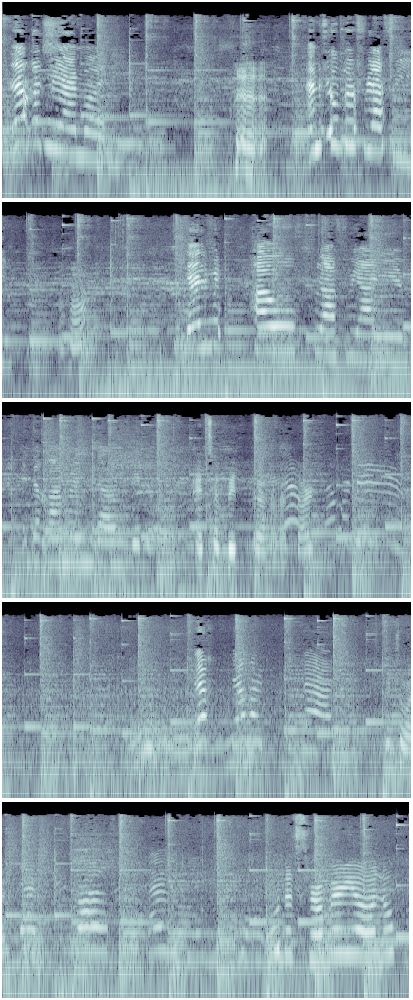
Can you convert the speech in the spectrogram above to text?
Look at me, I'm ready. I'm super fluffy. uh-huh. Tell me how fluffy I am in the comment down below. It's a bit uh, dark. Look, look at that. Which one? That's. Oh, that's strawberry. Oh, look.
